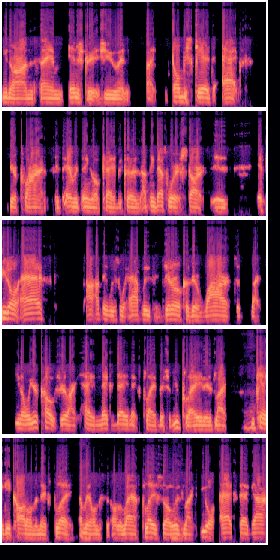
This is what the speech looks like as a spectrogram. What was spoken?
you know are in the same industry as you and like don't be scared to ask your clients is everything okay because i think that's where it starts is if you don't ask i think we with athletes in general because they're wired to like you know when you're coach you're like hey next day next play bishop you played. Is like mm-hmm. you can't get caught on the next play i mean on the on the last play. So it's like you don't ask that guy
